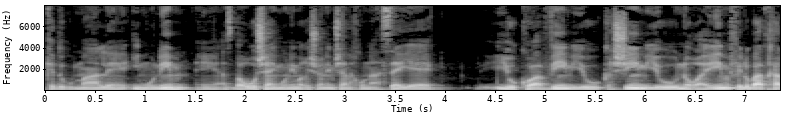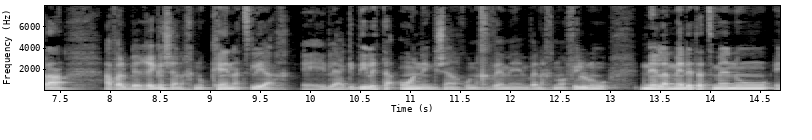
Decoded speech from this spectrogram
כדוגמה לאימונים, אז ברור שהאימונים הראשונים שאנחנו נעשה יהיה, יהיו כואבים, יהיו קשים, יהיו נוראים אפילו בהתחלה. אבל ברגע שאנחנו כן נצליח אה, להגדיל את העונג שאנחנו נחווה מהם, ואנחנו אפילו נלמד את עצמנו אה,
